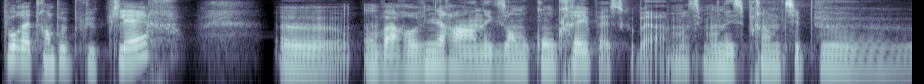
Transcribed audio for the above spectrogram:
Pour être un peu plus clair, euh, on va revenir à un exemple concret parce que bah, moi, c'est mon esprit un petit peu euh,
